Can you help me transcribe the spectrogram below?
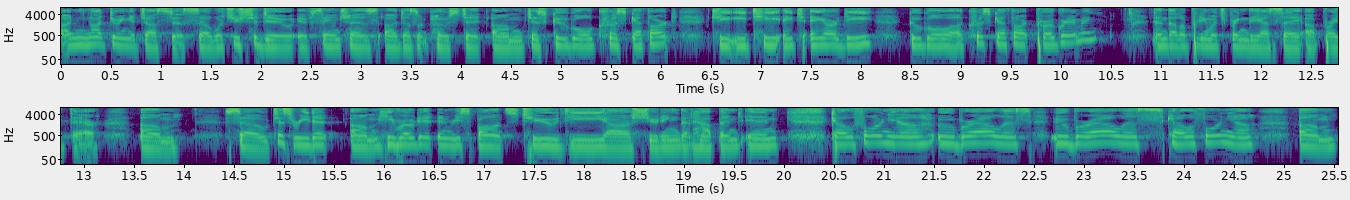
I'm not doing it justice. So what you should do if Sanchez uh, doesn't post it, um, just Google Chris Gethard, G-E-T-H-A-R-D, Google uh, Chris Gethard programming, and that'll pretty much bring the essay up right there. Um, so just read it. Um, he wrote it in response to the uh, shooting that happened in California, Uber Alice, Uber Alice, California. Um,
